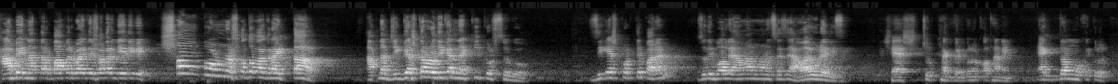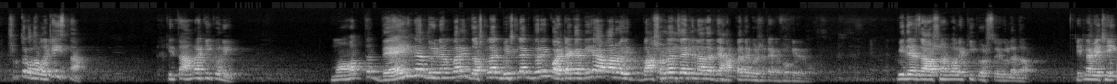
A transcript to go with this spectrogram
খাবে না, তার বাপের বাড়িতে সকালে দিয়ে দিবে। সম্পূর্ণ শতভাগ রাইট তার। আপনার জিজ্ঞেস করার অধিকার নাই, কি করছ গো? জিজ্ঞেস করতে পারেন, যদি বলে, আমার মনে হচ্ছে যে হাওয়ায় উড়ে দিছে। শেষ, চুপ থাকবেন, কোনো কথা নেই। একদম মুখে সত্য কথা বলে, এটাই ইসলাম। কিন্তু আমরা কি করি? মহত্ব দেয় না দুই নম্বরে, দশ লাখ, বিশ লাখ ধরে কয় টাকা দিয়ে আবার ওই বাসনের যাইতে না যাইতে হাত পাতে বসে থাকে ফকিরের মতো। বিদেশ যাওয়ার সময় বলে, কি করছ এগুলো দাও? ঠিক না ভাই? ঠিক।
